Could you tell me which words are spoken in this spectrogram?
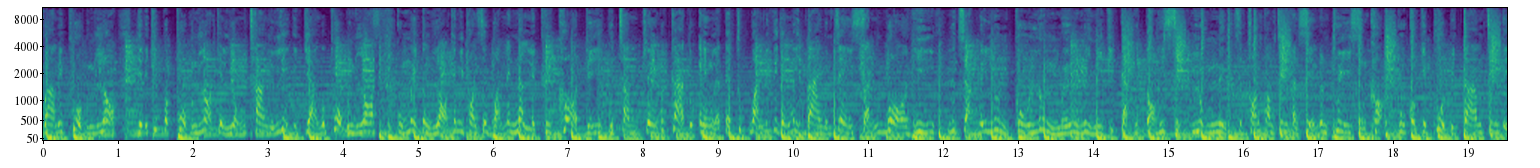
ว่าไม่พวกมึงลอกอย่าได้คิดว่าพวกมึงรอดแค่หลงทางหรือเรียกอีกอย่างว่าพวกมึงลอสกูไม่ต้องหลอกแค่มีพรสวรรค์และนั่นแหละคือข้อดีกูทำเพลงเพื่อฆ่าตัวเองแหละแต่ทุกวันนี้ก็ยังไม่ตายเหมือนเจสันวอฮีรู้จักไปรุ่นกูรุ่นมึงไม่มีพิกัด ให้สิบลุมหนึ่งสะท้อนความจริงผ่านเสียงดนตรีเสียงเคาะกูก็เก็บพูดไปตามจริงแต่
